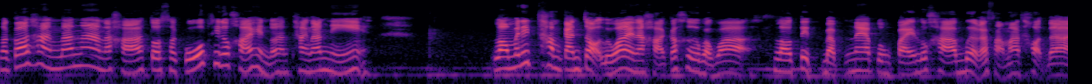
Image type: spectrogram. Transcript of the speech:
แล้วก็ทางด้านหน้านะคะ ตัวสกู๊ปที่ลูกค้าเห็นทางด้านนี้ เราไม่ได้ทำการเจาะหรือว่าอะไรนะคะ ก็คือแบบว่าเราติดแบบแนบลงไปลูกค้าเบื่อก็สามารถถอดได้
